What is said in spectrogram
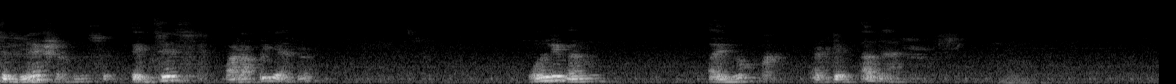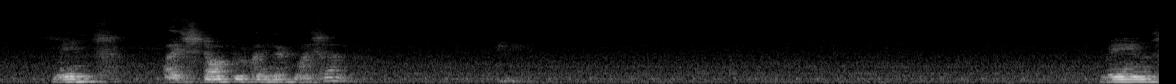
these relations exist or appear only when I look at the other. Means I stop looking at myself. Means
